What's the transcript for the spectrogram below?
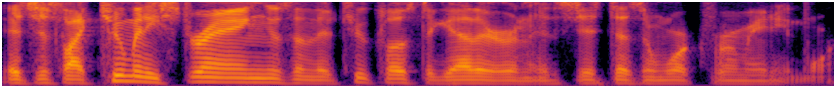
It's just like too many strings and they're too close together, and it just doesn't work for me anymore.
